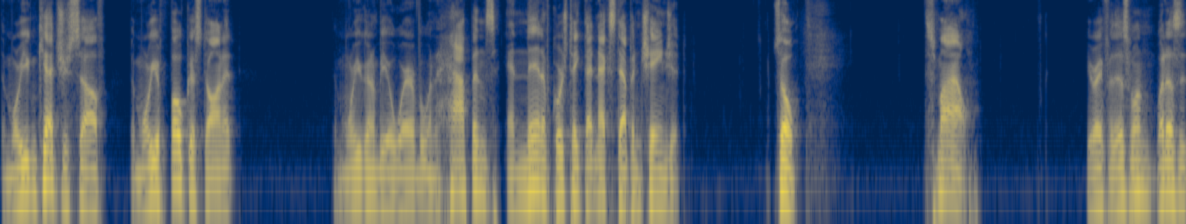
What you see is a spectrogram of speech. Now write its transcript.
The more you can catch yourself, the more you're focused on it, the more you're going to be aware of it when it happens. And then, of course, take that next step and change it. So, smile. You ready for this one? What else?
